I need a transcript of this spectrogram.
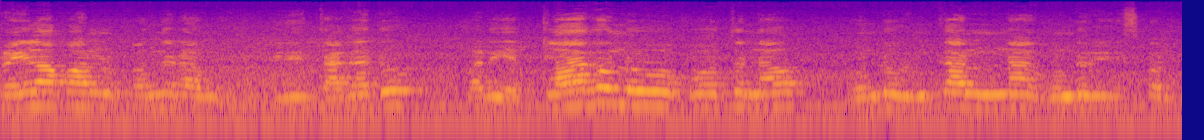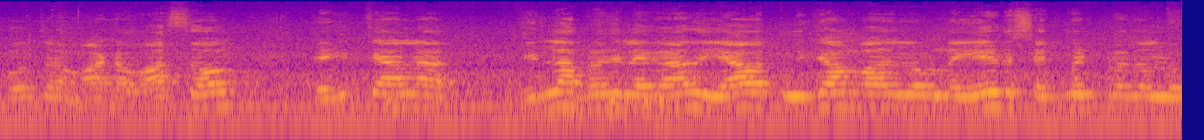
ప్రేలాపాలను పొందడం ఇది తగదు. మరి ఎట్లాగో నువ్వు పోతున్నావు? గుండు ఇంకా ఉన్న గుండు తీసుకొని పోతున్న మాట వాస్తవం. జగిత్యాల జిల్లా ప్రజలే కాదు యావత్ నిజామాబాద్లో ఉన్న ఏడు సెగ్మెంట్ ప్రజలు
